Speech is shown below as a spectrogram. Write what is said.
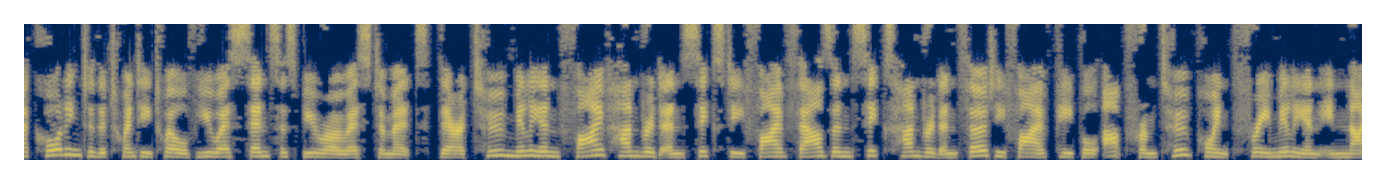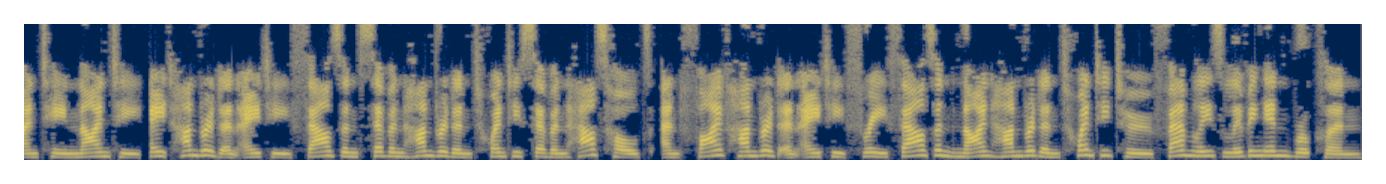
According to the 2012 U.S. Census Bureau estimates, there are 2,565,635 people up from 2.3 million in 1990, 880,727 households, and 583,922 families living in Brooklyn.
